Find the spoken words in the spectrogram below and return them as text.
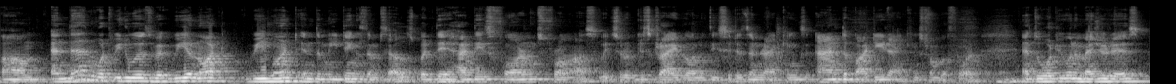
Um, and then what we do is we, we are not we weren't in the meetings themselves, but they had these forms from us which sort of described all of these citizen rankings and the party rankings from before. Mm-hmm. And so what we want to measure is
